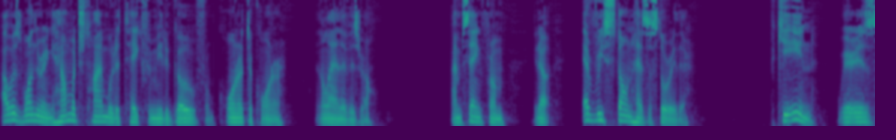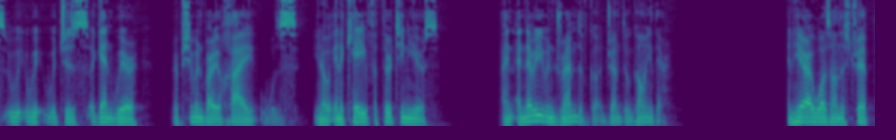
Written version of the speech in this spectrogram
I was wondering how much time would it take for me to go from corner to corner in the land of Israel? I'm saying from, you know, every stone has a story there. Peki'in, where is, which is again where Reb Shimon Bar Yochai was, you know, in a cave for 13 years. I, I never even dreamed of, dreamt of going there. And here I was on this trip,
